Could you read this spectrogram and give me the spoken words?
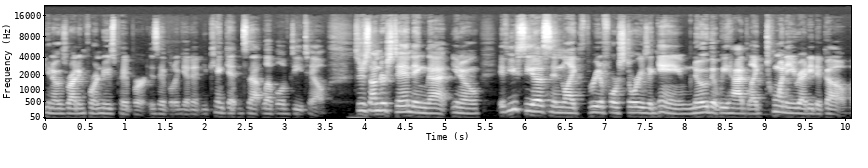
you know, is writing for a newspaper is able to get in. You can't get into that level of detail. So just understanding that, you know, if you see us in like three to four stories a game, know that we had like 20 ready to go.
